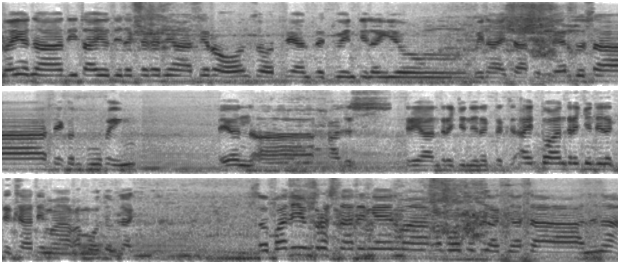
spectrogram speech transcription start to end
So ayun, ah, di tayo dinagdagan ni ate roon. So 320 lang yung binayad sa atin. Pero sa second booking, ayun, ah, halos 300 yung dinagdag, ay 200 yung dinagdag sa atin mga kamoto vlog. So bali yung cross natin ngayon mga kamoto vlog nasa ano na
